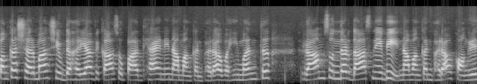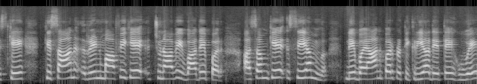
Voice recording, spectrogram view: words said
पंकज शर्मा, शिव डहरिया, विकास उपाध्याय ने नामांकन भरा। वहीं मंत राम सुंदर दास ने भी नामांकन भरा। कांग्रेस के किसान ऋण माफ़ी के चुनावी वादे पर असम के सीएम ने बयान पर प्रतिक्रिया देते हुए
